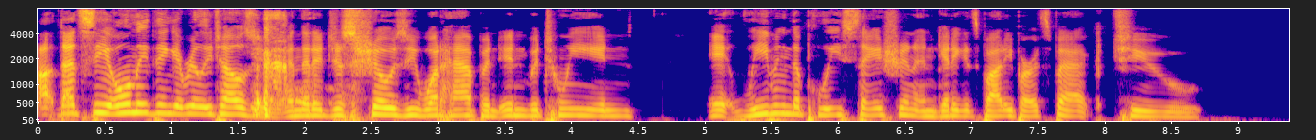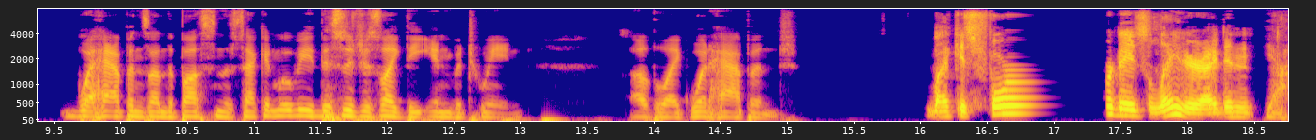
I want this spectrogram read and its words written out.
uh, that's the only thing it really tells you, and that it just shows you what happened in between it leaving the police station and getting its body parts back to what happens on the bus in the second movie. This is just like the in between of like what happened. Like it's four, four days later. I didn't Yeah.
